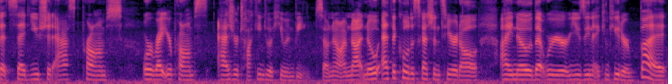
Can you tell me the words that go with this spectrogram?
that said you should ask prompts or write your prompts as you're talking to a human being. So no, I'm not no ethical discussions here at all. I know that we're using a computer, but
